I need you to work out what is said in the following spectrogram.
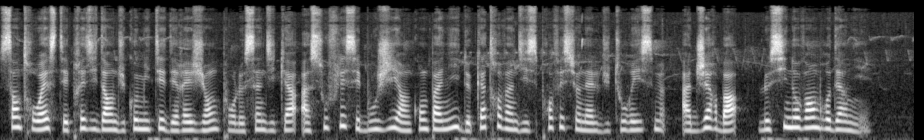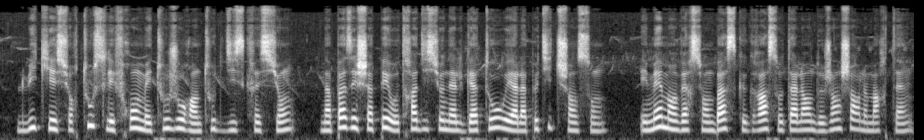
Centre-Ouest et président du comité des régions pour le syndicat, a soufflé ses bougies en compagnie de 90 professionnels du tourisme à Djerba le 6 novembre dernier. Lui qui est sur tous les fronts mais toujours en toute discrétion, n'a pas échappé au traditionnel gâteau et à la petite chanson, et même en version basque grâce au talent de Jean-Charles Martin,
